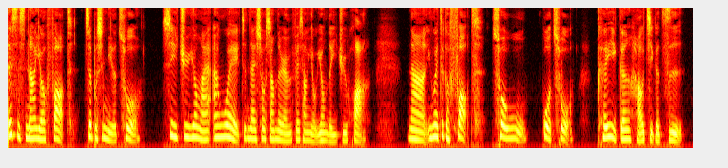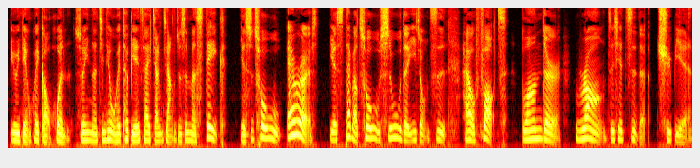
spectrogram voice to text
This is not your fault，这不是你的错，是一句用来安慰正在受伤的人非常有用的一句话。那因为这个 fault 错误、过错，可以跟好几个字有一点会搞混，所以呢，今天我会特别再讲讲，就是 mistake 也是错误，errors 也是代表错误、失误的一种字，还有 fault、blunder、wrong 这些字的区别。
